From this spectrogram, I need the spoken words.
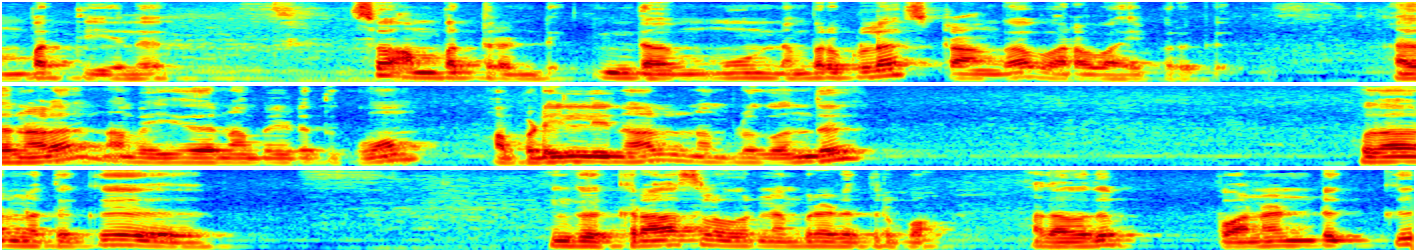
ஐம்பத்தி ஏழு. ஸோ ஐம்பத்தி ரெண்டு. இந்த மூணு நம்பருக்குள்ளே ஸ்ட்ராங்காக வர வாய்ப்பு இருக்குது அதனால் நம்ம இதை நம்ம எடுத்துக்குவோம். அப்படி இல்லைனாலும் நம்மளுக்கு வந்து உதாரணத்துக்கு இங்கே கிராஸில் ஒரு நம்பர் எடுத்திருப்போம் அதாவது பன்னெண்டுக்கு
